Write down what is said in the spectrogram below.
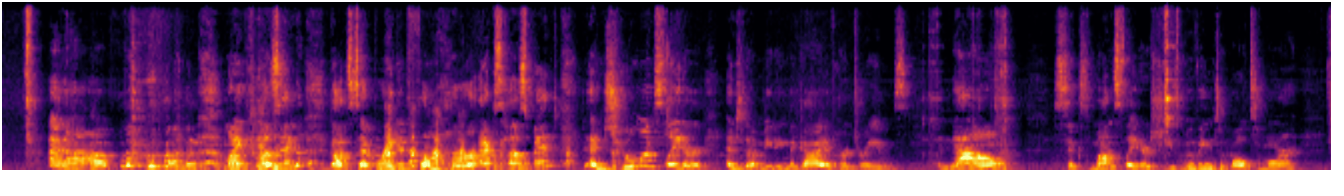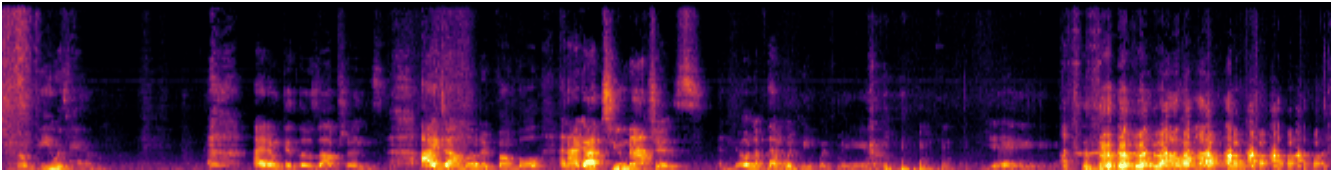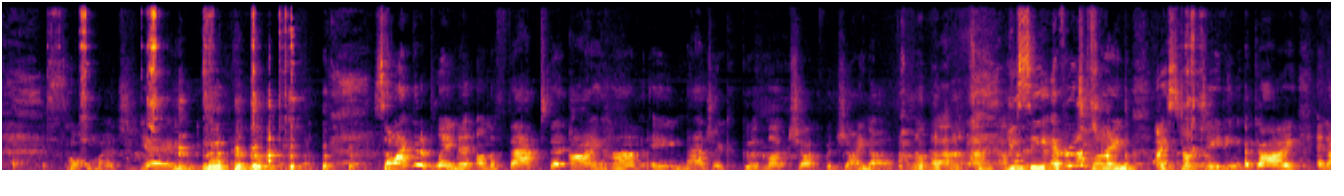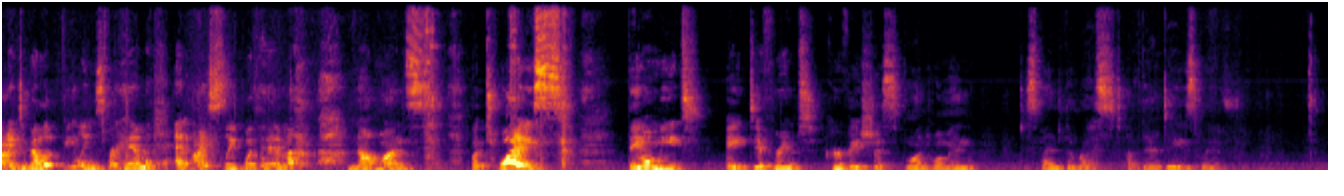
and a half. My cousin got separated from her ex husband and two months later ended up meeting the guy of her dreams. And now, six months later, she's moving to Baltimore to go be with him. I don't get those options. I downloaded Bumble and I got two matches, and none of them would meet with me. Yay. so much yay. so I'm going to blame it on the fact that I have a magic good luck Chuck vagina. you see, every time I start dating a guy and I develop feelings for him and I sleep with him, not once, but twice, they will meet a different curvaceous blonde woman to spend the rest of their days with.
